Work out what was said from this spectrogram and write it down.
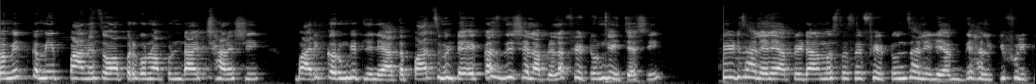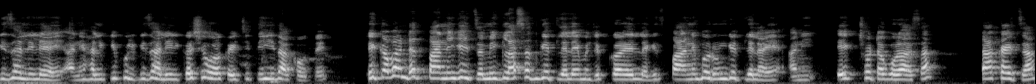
कमीत कमी पाण्याचा वापर करून आपण डाळ छान अशी बारीक करून घेतलेली आहे. आता पाच मिनिटं एकाच दिशेला आपल्याला फेटून घ्यायची अशी. फिट झालेली आहे आपली डाळ मस्त असे फेटून झालेली आहे. अगदी हलकी फुलकी झालेली आहे आणि हलकी फुलकी झालेली कशी ओळखायची तीही दाखवते. एका भांड्यात पाणी घ्यायचं. मी ग्लासात घेतलेलं आहे म्हणजे कळेल लगेच. पाणी भरून घेतलेलं आहे आणि एक छोटा गोळा असा टाकायचा.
